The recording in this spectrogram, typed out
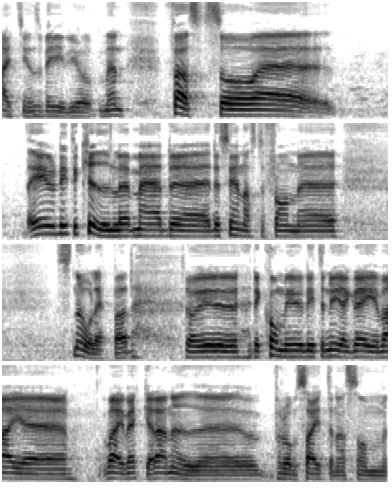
iTunes video. Men först så det är ju lite kul med eh, det senaste från eh, Snow Leopard. Det, ju, det kommer ju lite nya grejer varje, varje vecka där nu eh, på de sajterna som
